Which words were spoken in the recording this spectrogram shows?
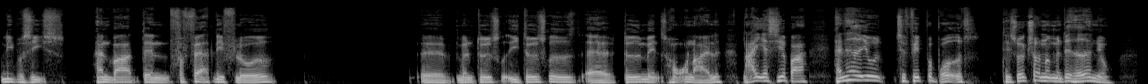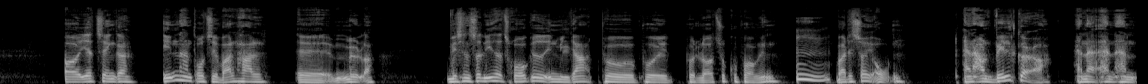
Lige præcis. Han var den forfærdelige flåde øh, mellem dødsrid, i dødsriget af døde mænds hår og negle. Nej, jeg siger bare, han havde jo til fedt på brødet. Det så ikke sådan noget, men det havde han jo. Og jeg tænker, inden han drog til Valhall, øh, Møller, hvis han så lige havde trukket en milliard på, på et, på et lotto-kupon, ikke? Mm. var det så i orden? Han er jo en velgører. Han, er, han, han,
